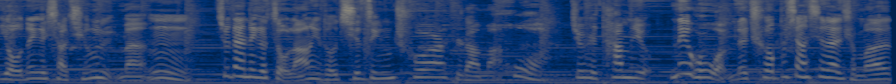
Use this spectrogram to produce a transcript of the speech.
有那个小情侣们，嗯，就在那个走廊里头骑自行车，知道吗？嚯，就是他们就那会儿我们的车不像现在什么。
